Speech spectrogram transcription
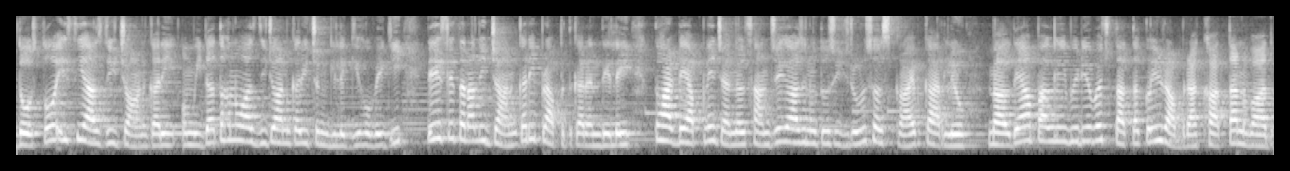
ਦੋਸਤੋ, ਇਸ ਸੀ ਅੱਜ ਦੀ ਜਾਣਕਾਰੀ, ਉਮੀਦ ਹੈ ਤੁਹਾਨੂੰ ਅੱਜ ਦੀ ਜਾਣਕਾਰੀ ਚੰਗੀ ਲੱਗੀ ਹੋਵੇਗੀ ਤੇ ਇਸੇ ਤਰ੍ਹਾਂ ਦੀ ਜਾਣਕਾਰੀ ਪ੍ਰਾਪਤ ਕਰਨ ਦੇ ਲਈ ਤੁਹਾਡੇ ਆਪਣੇ ਚੈਨਲ ਸਾਂਝੇ ਗਾਜ ਨੂੰ ਤੁਸੀਂ ਜਰੂਰ ਸਬਸਕ੍ਰਾਈਬ ਕਰ ਲਿਓ। ਮਿਲਦੇ ਹਾਂ ਆਪਾਂ ਅਗਲੀ ਵੀਡੀਓ ਵਿੱਚ ਤਦ ਤੱਕ ਲਈ ਰੱਬ ਰਾਖਾ ਧੰਨਵਾਦ।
